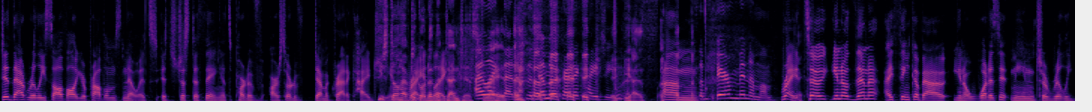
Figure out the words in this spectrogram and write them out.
did that really solve all your problems? No, it's it's just a thing. It's part of our sort of democratic hygiene. You still have to go right? to the Like- dentist, I like right? that. It's the democratic hygiene. yes. Um, it's the bare minimum. Right. So, you know, then I- I think about, you know, what does it mean to really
